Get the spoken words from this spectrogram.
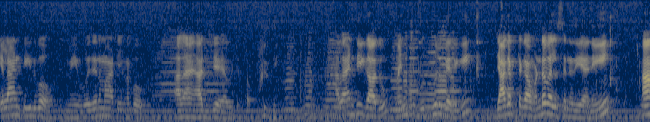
ఇలాంటి ఇదిగో మీ వదిన మాటలు నవ్వు అలా అది చేయాలి అలాంటివి కాదు మంచి బుద్ధులు కలిగి జాగ్రత్తగా ఉండవలసినది అని. ఆ.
